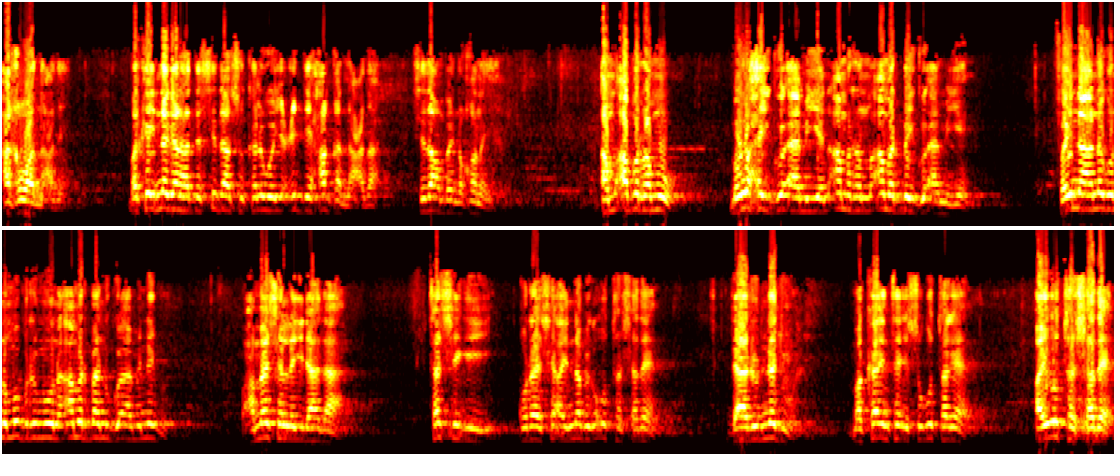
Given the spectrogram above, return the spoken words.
xaqa waad nacdeen marka innagana hadda sidaasoo kale weeye ciddii xaqa nacda sidaa unbay noqonaya am abramuu ma waxay go'aamiyeen amran ma amar bay go'aamiyeen. Fa innaa mubrimuuna amar baanu go'aaminay bu waxaa la yidhaahdaa tashigii qureyshe ay nabiga u tashadeen daarunadwa maka intay isugu tageen ay u tashadeen.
